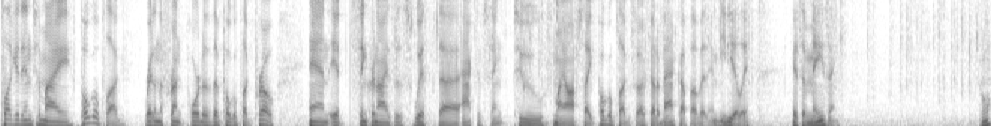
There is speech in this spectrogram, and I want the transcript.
plug it into my Pogo plug right on the front port of the Pogo Plug Pro, and it synchronizes with uh, ActiveSync to my offsite Pogo plug, so I've got a backup of it immediately. It's amazing. Cool.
